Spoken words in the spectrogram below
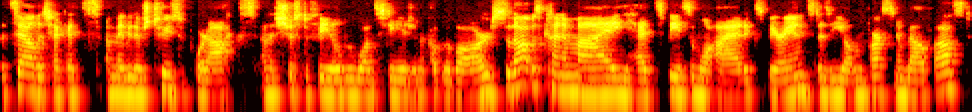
that sell the tickets and maybe there's two support acts and it's just a field with one stage and a couple of bars. So that was kind of my headspace and what I had experienced as a young person in Belfast.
